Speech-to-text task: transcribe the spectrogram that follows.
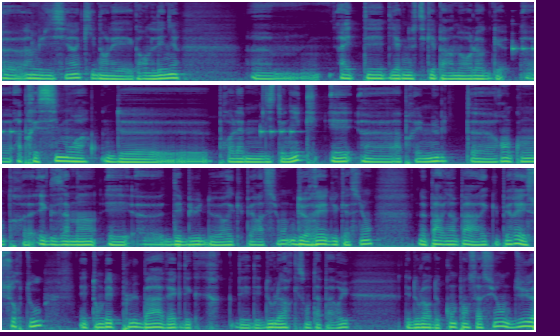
euh, un musicien qui, dans les grandes lignes, euh, a été diagnostiqué par un neurologue après six mois de problèmes dystoniques et après multiples rencontres, examens et début de récupération, de rééducation, ne parvient pas à récupérer et surtout est tombé plus bas avec des, douleurs qui sont apparues, des douleurs de compensation dues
